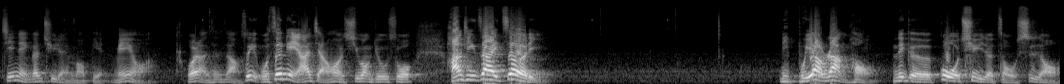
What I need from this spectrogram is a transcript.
今年跟去年有没有变？没有啊，回到身上。所以我这点来讲的话，我希望就是说，行情在这里，你不要让吼那个过去的走势哦。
